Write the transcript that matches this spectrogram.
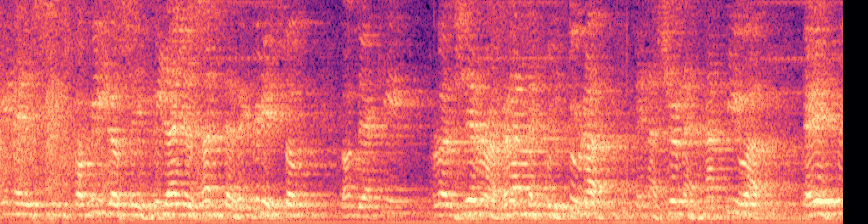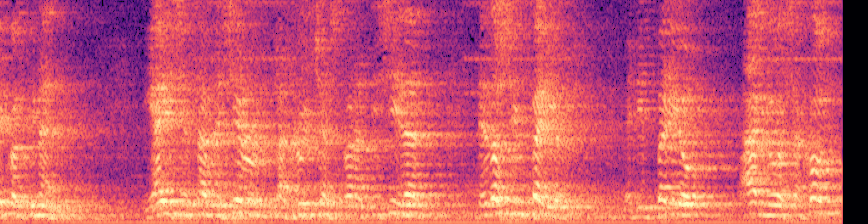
tiene 5.000 o 6.000 años antes de Cristo, donde aquí florecieron las grandes culturas de naciones nativas de este continente. Y ahí se establecieron las luchas fratricidas de dos imperios, el imperio anglosajón,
